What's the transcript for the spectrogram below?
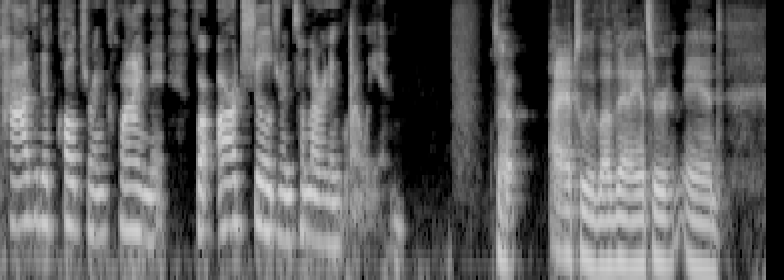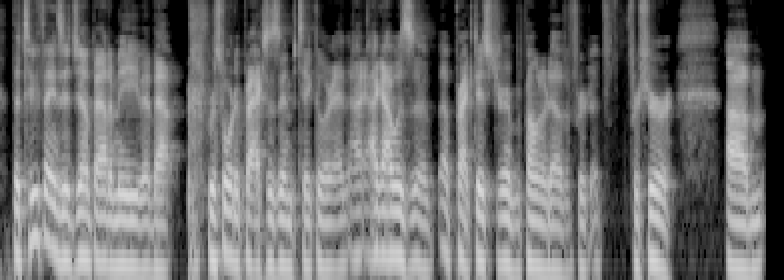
positive culture and climate for our children to learn and grow in. So I absolutely love that answer. And the two things that jump out of me about restorative practices in particular, and I, I was a, a, practitioner and proponent of it for, for sure, um,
